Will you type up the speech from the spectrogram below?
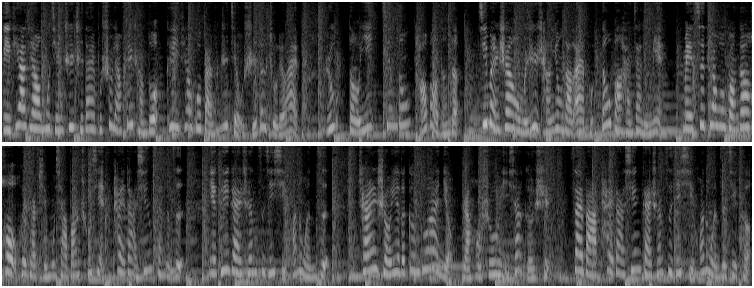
李跳跳目前支持的 app 数量非常多，可以跳过百分之九十的主流 app，如抖音、京东、淘宝等等，基本上我们日常用到的 app 都包含在里面。每次跳过广告后，会在屏幕下方出现“派大星”三个字，也可以改成自己喜欢的文字。长按首页的更多按钮，然后输入以下格式，再把派大星改成自己喜欢的文字即可。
